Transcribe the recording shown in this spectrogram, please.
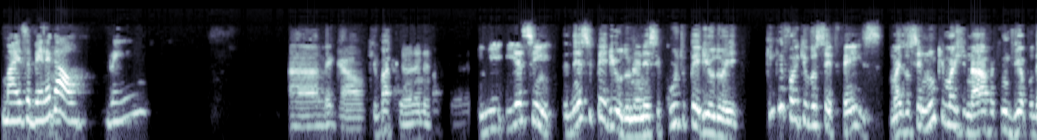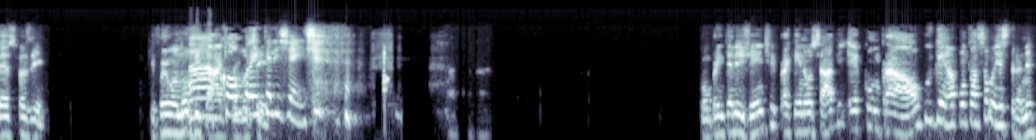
Mas é bem legal, bem ah, legal, que bacana. E, e assim, nesse período, né, nesse curto período aí, o que, que foi que você fez, mas você nunca imaginava que um dia pudesse fazer? Que foi uma novidade ah? Compra inteligente. Compra inteligente, para quem não sabe, é comprar algo e ganhar pontuação extra, né?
